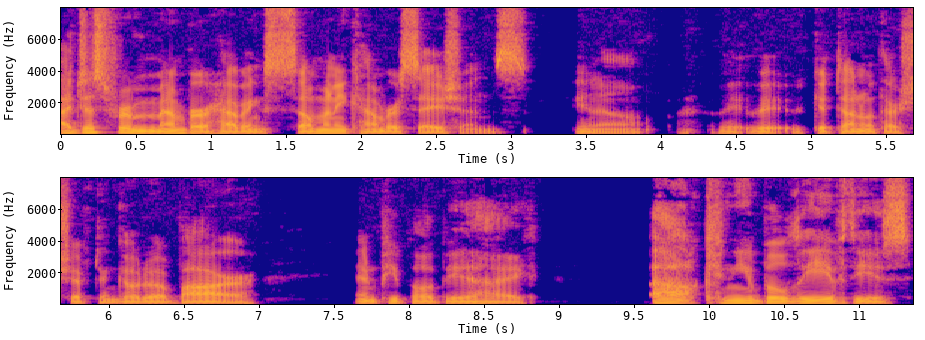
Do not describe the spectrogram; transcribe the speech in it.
i just remember having so many conversations you know we, we get done with our shift and go to a bar and people would be like oh, can you believe these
